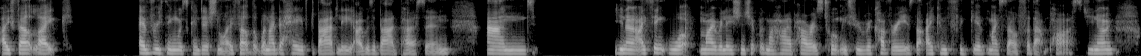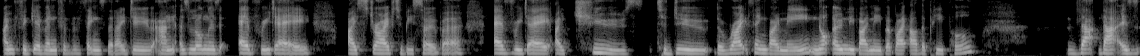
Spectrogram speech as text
i felt like everything was conditional i felt that when i behaved badly i was a bad person and you know, I think what my relationship with my higher power has taught me through recovery is that I can forgive myself for that past. You know, I'm forgiven for the things that I do. And as long as every day I strive to be sober, every day I choose to do the right thing by me, not only by me, but by other people. That that is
